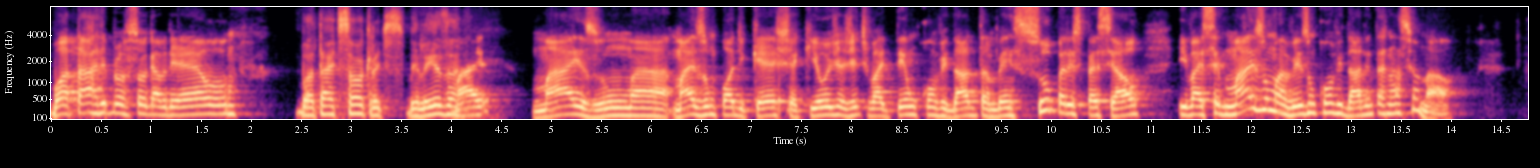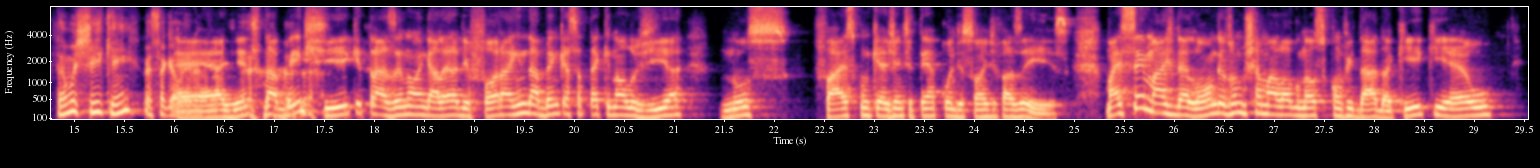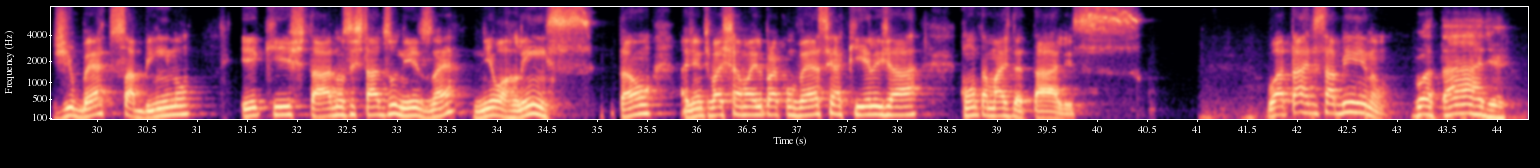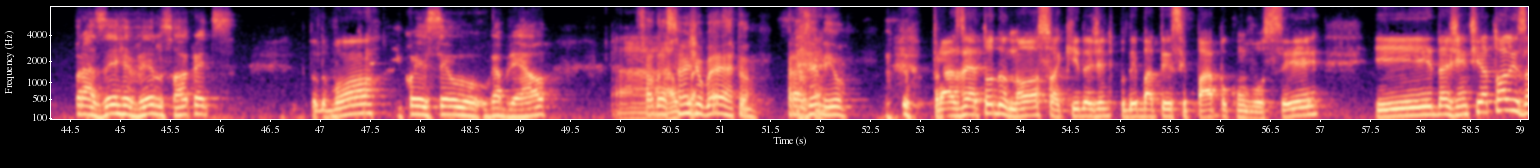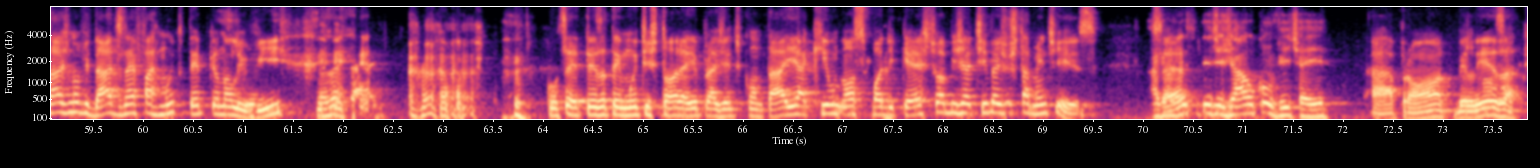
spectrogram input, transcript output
Boa tarde, professor Gabriel. Boa tarde, Sócrates. Beleza? Mais, mais, uma, mais um podcast aqui. Hoje a gente vai ter um convidado também super especial e vai ser mais uma vez um convidado internacional. Estamos chique, hein, com essa galera. É, a gente está bem chique, trazendo uma galera de fora. Ainda bem que essa tecnologia nos faz com que a gente tenha condições de fazer isso. Mas sem mais delongas, vamos chamar logo o nosso convidado aqui, que é o Gilberto Sabino, e que está nos Estados Unidos, né? New Orleans. Então, a gente vai chamar ele para conversa e aqui ele já conta mais detalhes. Boa tarde, Sabino. Boa tarde. Prazer revê-lo, Sócrates. Tudo bom? E conhecer o Gabriel. Ah, Saudações, Gilberto. Prazer meu. Prazer é todo nosso aqui da gente poder bater esse papo com você e da gente atualizar as novidades, né? Faz muito tempo que eu não lhe vi. É verdade. Com certeza tem muita história aí para a gente contar. E aqui o nosso podcast, o objetivo é justamente esse. Agradeço desde já o convite aí. Ah, pronto, beleza.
